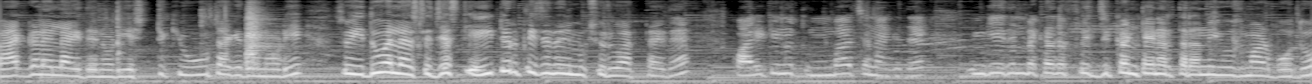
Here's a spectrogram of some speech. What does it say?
ಬ್ಯಾಗ್ಗಳೆಲ್ಲ ಇದೆ ನೋಡಿ, ಎಷ್ಟು ಕ್ಯೂಟ್ ಆಗಿದೆ ನೋಡಿ. ಸೊ ಇದು ಅಲ್ಲ ಅಷ್ಟೇ ಜಸ್ಟ್ ಏಯ್ಟಿ ರುಪೀಸಿಂದ ನಿಮಗೆ ಶುರು ಆಗ್ತಾ ಇದೆ. ಕ್ವಾಲಿಟಿನೂ ತುಂಬ ಚೆನ್ನಾಗಿದೆ. ನಿಮಗೆ ಇದನ್ನು ಬೇಕಾದ್ರೆ ಫ್ರಿಜ್ ಕಂಟೈನರ್ ಥರನೂ ಯೂಸ್ ಮಾಡ್ಬೋದು.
